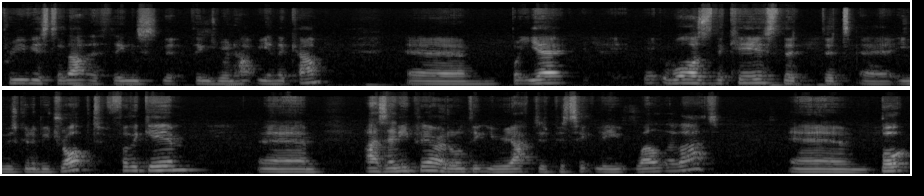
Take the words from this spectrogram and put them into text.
previous to that that things that things weren't happy in the camp. Um, but yeah, it was the case that that uh, he was going to be dropped for the game. Um, as any player, I don't think he reacted particularly well to that. Um, but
